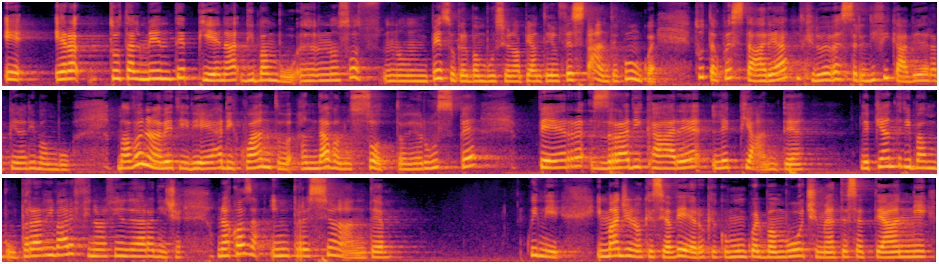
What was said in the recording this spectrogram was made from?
e era totalmente piena di bambù. Eh, non so, non penso che il bambù sia una pianta infestante, comunque tutta quest'area che doveva essere edificabile era piena di bambù. Ma voi non avete idea di quanto andavano sotto le ruspe per sradicare le piante le piante di bambù per arrivare fino alla fine della radice. Una cosa impressionante. Quindi immagino che sia vero che comunque il bambù ci mette sette anni,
